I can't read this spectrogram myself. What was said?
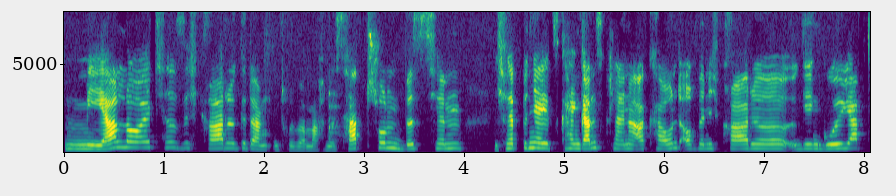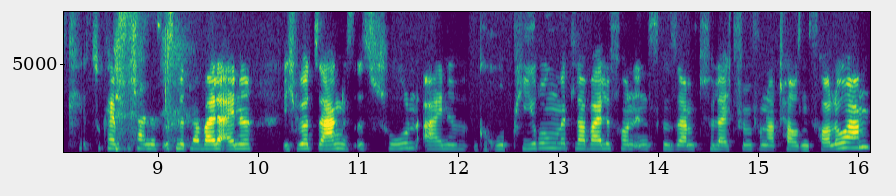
mehr Leute sich gerade Gedanken drüber machen. Es hat schon ein bisschen ich bin ja jetzt kein ganz kleiner Account, auch wenn ich gerade gegen Goliath zu kämpfen scheine. Es ist mittlerweile eine, ich würde sagen, das ist schon eine Gruppierung mittlerweile von insgesamt vielleicht 500.000 Followern.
